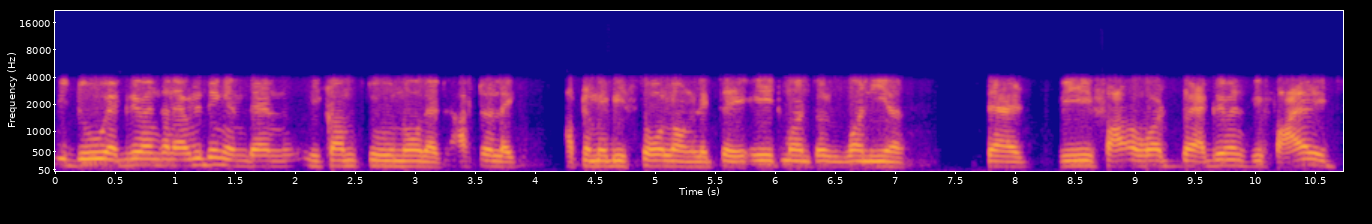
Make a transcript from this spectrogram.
we do agreements and everything, and then we come to know that after like after maybe so long, let's say eight months or one year, that we fi- what the agreements we file it's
